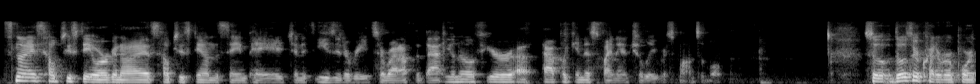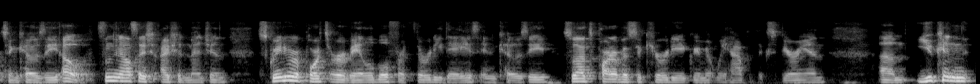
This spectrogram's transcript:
it's nice, helps you stay organized, helps you stay on the same page, and it's easy to read. So right off the bat, you'll know if your uh, applicant is financially responsible. So those are credit reports in Cozy. Oh, something else I, sh- I, should mention: screening reports are available for 30 days in Cozy. So that's part of a security agreement we have with Experian. Um, you can,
